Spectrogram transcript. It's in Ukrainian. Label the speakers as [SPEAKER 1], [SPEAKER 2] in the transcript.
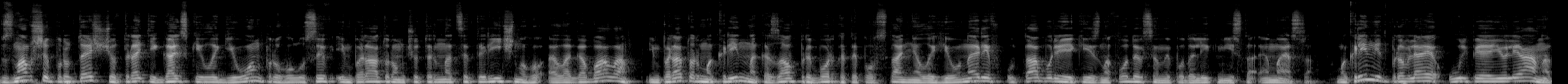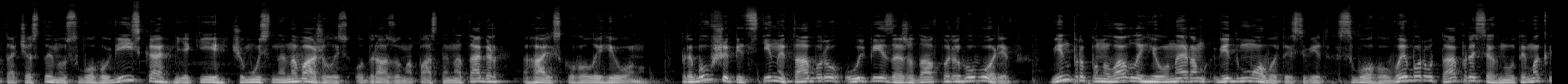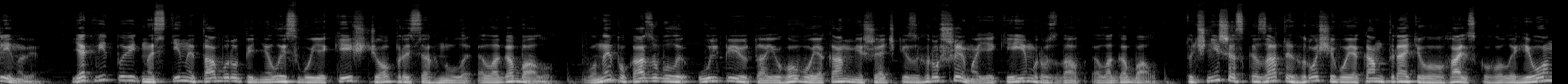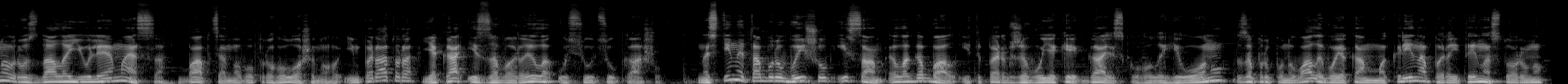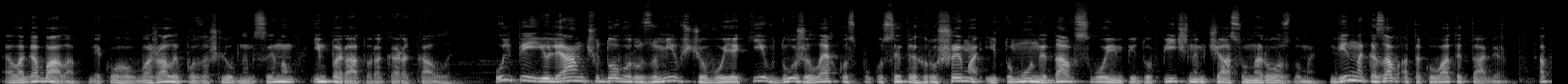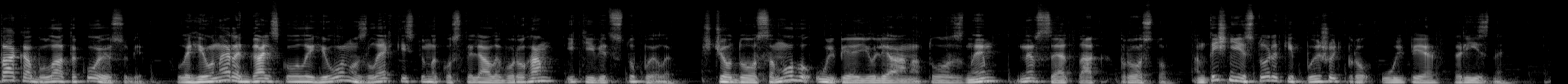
[SPEAKER 1] Взнавши про те, що третій гальський легіон проголосив імператором 14-річного Елагабала, імператор Макрін наказав приборкати повстання легіонерів у таборі, який знаходився неподалік міста Емеса. Макрін відправляє Ульпія Юліана та частину свого війська, які чомусь не наважились одразу напасти на табір гальського легіону. Прибувши під стіни табору, Ульпій зажадав переговорів. Він пропонував легіонерам відмовитись від свого вибору та присягнути Макрінові. Як відповідь на стіни табору піднялись вояки, що присягнули Елагабалу. Вони показували Ульпію та його воякам мішечки з грошима, які їм роздав Елагабал. Точніше сказати, гроші воякам третього гальського легіону роздала Юлія Месса, бабця новопроголошеного імператора, яка і заварила усю цю кашу. На стіни табору вийшов і сам Елагабал, і тепер вже вояки Гальського легіону запропонували воякам Макріна перейти на сторону Елагабала, якого вважали позашлюбним сином імператора Каракалли. Ульпій Юліан чудово розумів, що вояків дуже легко спокусити грошима і тому не дав своїм підопічним часу на роздуми. Він наказав атакувати табір. Атака була такою собі. Легіонери Гальського легіону з легкістю накостеляли ворогам, і ті відступили. Щодо самого Ульпія Юліана, то з ним не все так просто. Античні історики пишуть про Ульпія різне.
